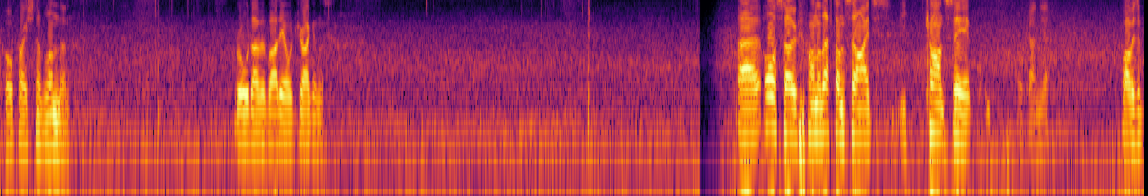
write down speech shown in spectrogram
Corporation of London. Ruled over by the old dragons. Uh, also, on the left hand side, you can't see it, or can you? Well, there's a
